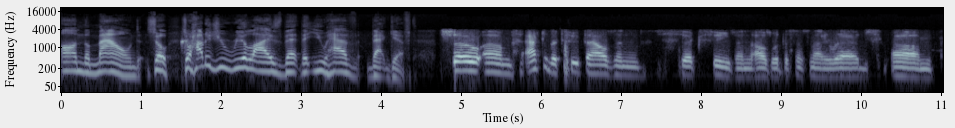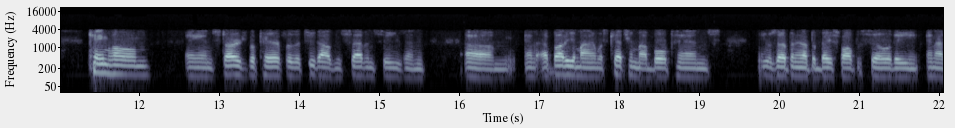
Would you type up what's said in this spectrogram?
on the mound. So so how did you realize that that you have that gift? So um, after the 2006 season I was with the Cincinnati Reds um, came home and started to prepare for the 2007 season. Um, and a buddy of mine was catching my bullpens. He was opening up a baseball facility, and I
